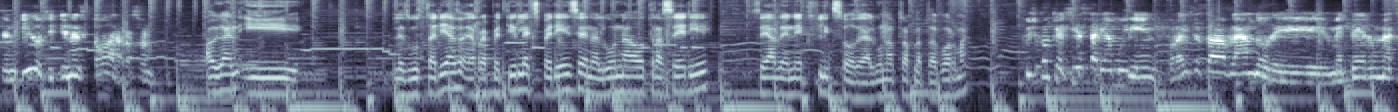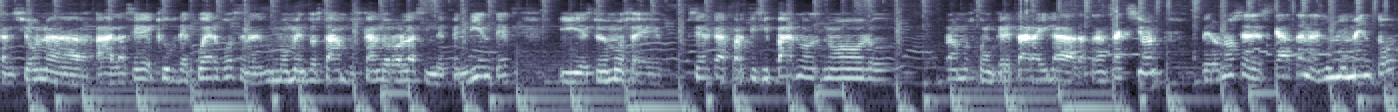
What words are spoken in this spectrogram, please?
sentidos y tienes toda la razón. Oigan, y ¿Les gustaría repetir la experiencia en alguna otra serie, sea de Netflix o de alguna otra plataforma? Pues yo creo que sí estaría muy bien. Por ahí se estaba hablando de meter una canción a, la serie Club de Cuervos. En algún momento estaban buscando rolas independientes y estuvimos eh, cerca de participar. No, logramos concretar ahí la, transacción, pero no se descarta en algún momento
